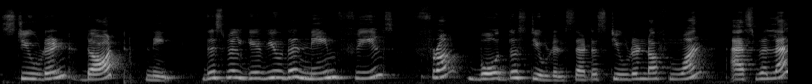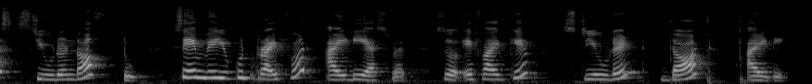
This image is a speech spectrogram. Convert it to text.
student dot name. This will give you the name fields from both the students that is student of 1 as well as student of 2. Same way you could try for ID as well. So if I give student dot id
